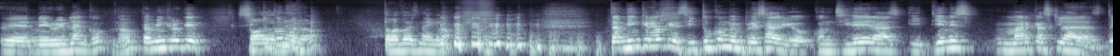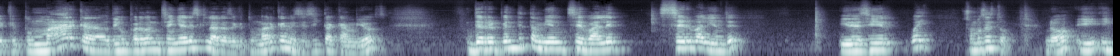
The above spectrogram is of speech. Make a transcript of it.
eh, negro y blanco, ¿no? También creo que si Todo tú es como... negro. Todo es negro. También creo que si tú como empresario consideras y tienes marcas claras de que tu marca, digo, perdón, señales claras de que tu marca necesita cambios, de repente también se vale ser valiente y decir, güey, somos esto, ¿no? Y, y,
